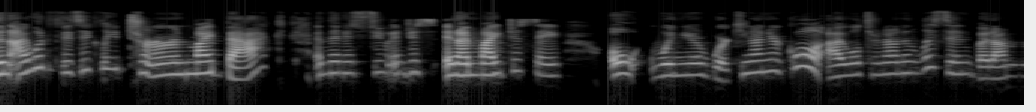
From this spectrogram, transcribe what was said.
then I would physically turn my back and then as soon and just and I might just say oh, when you're working on your goal, I will turn on and listen, but I'm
